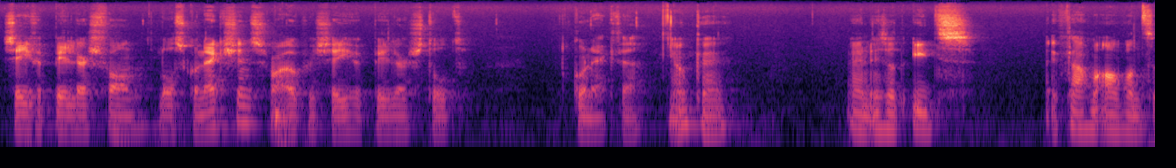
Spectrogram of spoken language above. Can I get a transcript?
zeven pillars van lost connections, maar ook weer zeven pillars tot connecten. Oké. En is dat iets... Ik vraag me af, want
